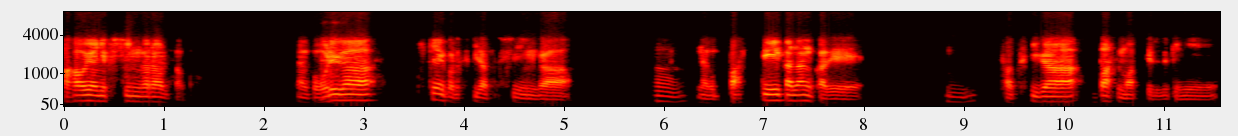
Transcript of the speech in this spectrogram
母親に不審がられたもん。なんか俺がちっちゃい頃好きだったシーンが、うん。なんかバッテリーかなんかで、うん。さつきがバス待ってる時に、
